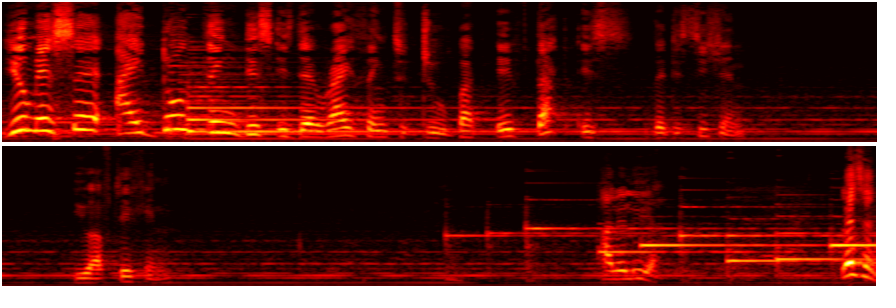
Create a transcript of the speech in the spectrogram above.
You may say, I don't think this is the right thing to do, but if that is the decision you have taken, hallelujah. Listen,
